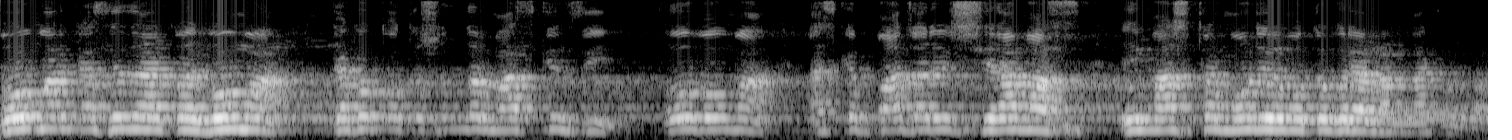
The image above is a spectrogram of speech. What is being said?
বৌমার কাছে যায়, কয়, বৌমা, দেখো কত সুন্দর মাছ কিনছি। ও বৌমা, আজকে বাজারের সেরা মাছ, এই মাছটা মনের মতো করে রান্না করবা।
